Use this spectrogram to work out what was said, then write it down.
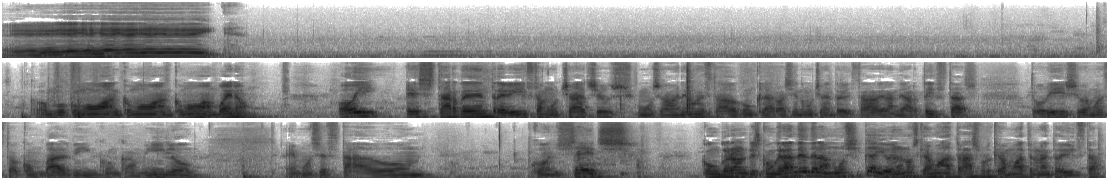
Ey, ey, ey. ¿Cómo, ¿Cómo van? ¿Cómo van? ¿Cómo van? Bueno, hoy es tarde de entrevista, muchachos. Como saben, hemos estado con Claro haciendo muchas entrevistas a grandes artistas. Turicio, hemos estado con Balvin, con Camilo. Hemos estado con Sets, con grandes, con grandes de la música y hoy no nos quedamos atrás porque vamos a tener una entrevista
